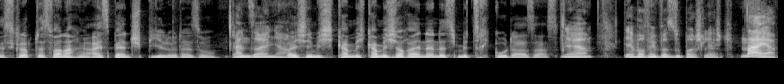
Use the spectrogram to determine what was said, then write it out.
ich glaube, das war nach einem Eisbärenspiel oder so. Kann sein, ja. Weil ich nämlich, kann mich, kann mich noch erinnern, dass ich mit Trikot da saß. Ja, der war auf jeden Fall super schlecht. Naja,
